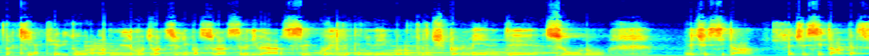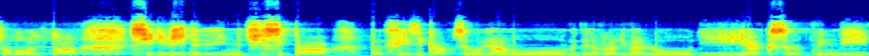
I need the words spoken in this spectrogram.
da chi è che ritorna. Le motivazioni possono essere diverse, quelle che mi vengono principalmente sono necessità, necessità che a sua volta si divide in necessità eh, fisica, se vogliamo vederla a livello di ex, quindi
